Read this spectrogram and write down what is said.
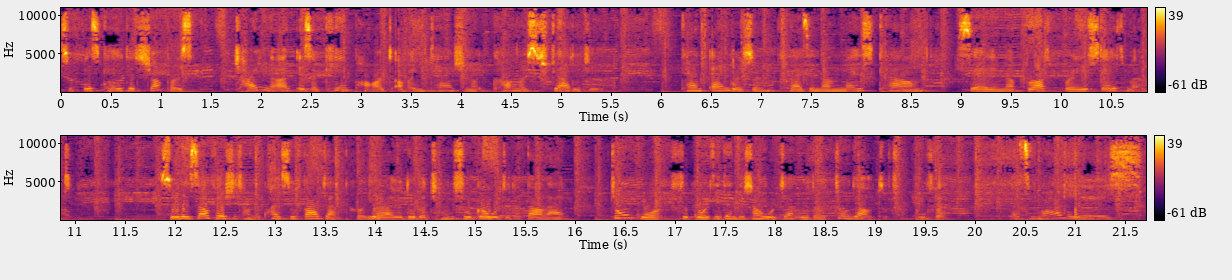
sophisticated shoppers, China is a key part of intentional e-commerce strategy. Kent Anderson, president of Macys.com, said in a broad-free statement. 随着消费市场的快速发展和越来越多的成熟购物者的到来，中国是国际电子商务战略的重要组成部分。That's marvelous.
